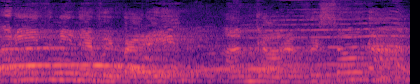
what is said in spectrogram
Good evening, everybody. I'm Donna Personna.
